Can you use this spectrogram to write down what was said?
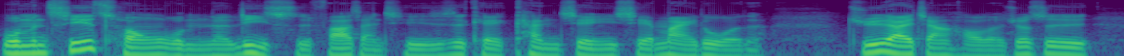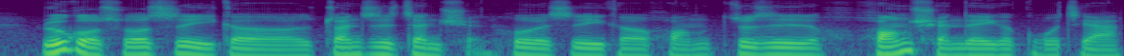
我们其实从我们的历史发展，其实是可以看见一些脉络的。举例来讲，好了，就是如果说是一个专制政权，或者是一个皇，就是皇权的一个国家，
